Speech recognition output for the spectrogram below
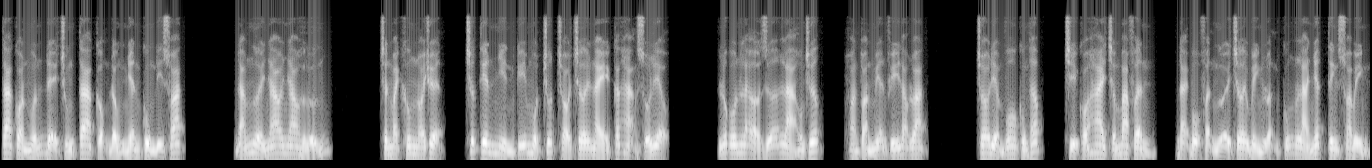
Ta còn muốn để chúng ta cộng đồng nhân cùng đi soát. Đám người nhao nhao hưởng ứng. Trần mạch không nói chuyện, trước tiên nhìn kỹ một chút trò chơi này các hạng số liệu. Lúc ôn lại ở giữa là hôm trước, hoàn toàn miễn phí đạo loạn cho điểm vô cùng thấp, chỉ có 2 ba phân, đại bộ phận người chơi bình luận cũng là nhất tinh xoa bình.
